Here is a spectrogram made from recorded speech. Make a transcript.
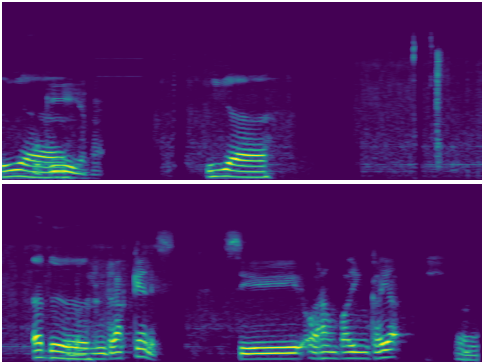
Iya. Kira. Iya. Aduh. Indra Kens. Si orang paling kaya. Oh.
